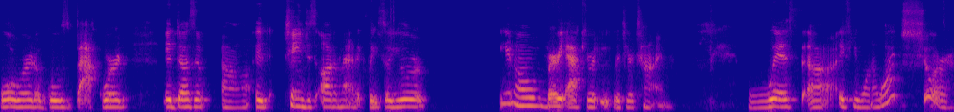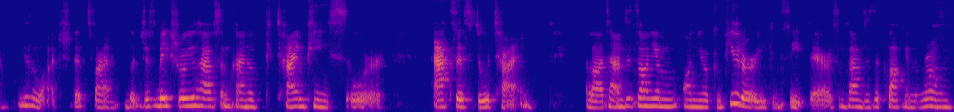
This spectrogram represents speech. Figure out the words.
forward or goes backward, it doesn't, uh, it changes automatically. So you're, you know, very accurate with your time. With, uh, if you want to watch, sure, use a watch, that's fine. But just make sure you have some kind of timepiece or access to a time a lot of times it's on your on your computer, you can see it there. Sometimes it's a clock in the room.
